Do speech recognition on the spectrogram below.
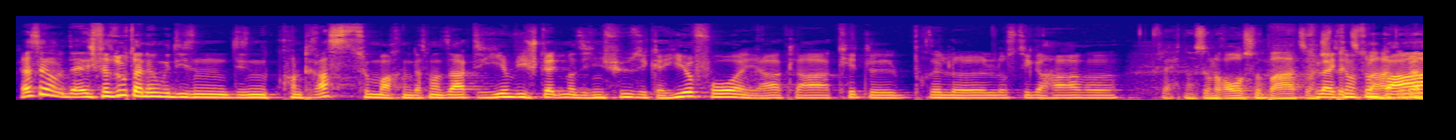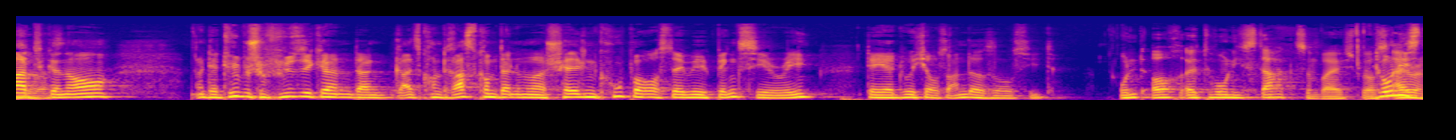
Das, ich versuche dann irgendwie diesen, diesen Kontrast zu machen, dass man sagt, hier, wie stellt man sich einen Physiker hier vor? Ja, klar, Kittel, Brille, lustige Haare. Vielleicht noch so ein Rauschebart, so ein Vielleicht noch so ein Bart, genau. Und der typische Physiker, dann als Kontrast kommt dann immer Sheldon Cooper aus der Big Bang Theory, der ja durchaus anders aussieht. Und auch äh, Tony Stark zum Beispiel Tony Stark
